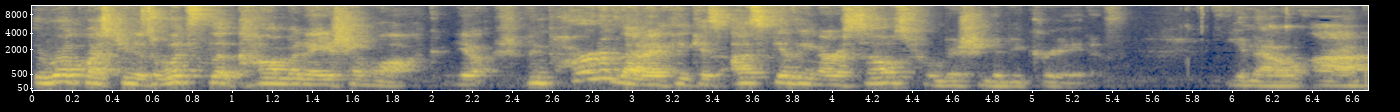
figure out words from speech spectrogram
the real question is, what's the combination lock? You know, and part of that I think is us giving ourselves permission to be creative. You know, uh,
